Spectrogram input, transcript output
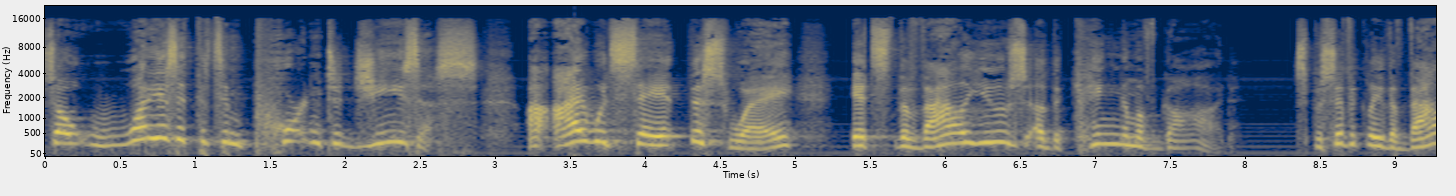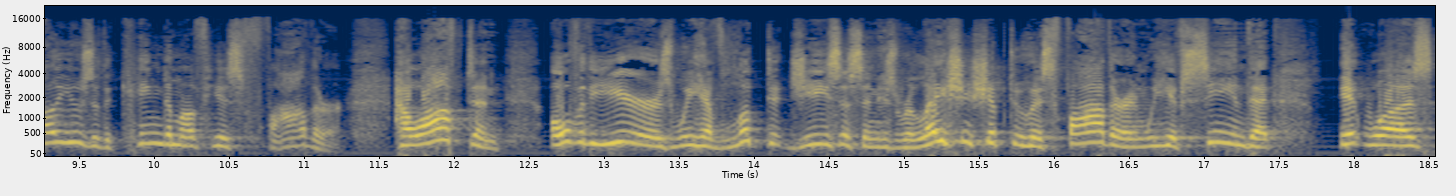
So, what is it that's important to Jesus? I would say it this way it's the values of the kingdom of God. Specifically, the values of the kingdom of his Father. How often over the years we have looked at Jesus and his relationship to his Father, and we have seen that it was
